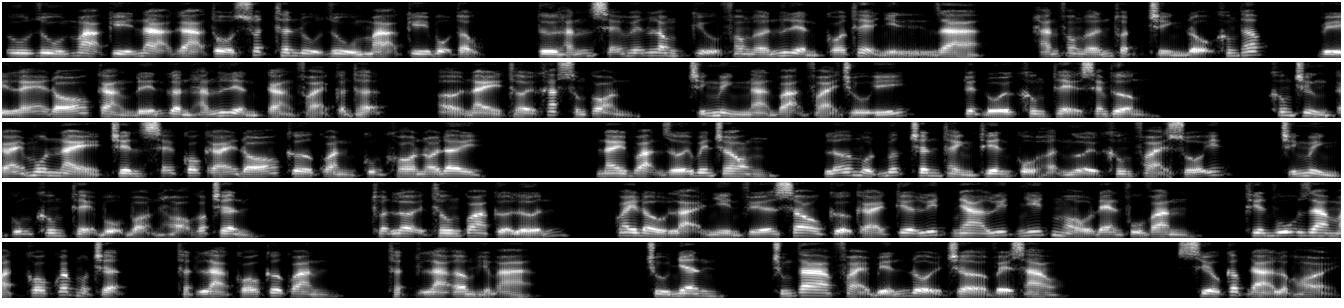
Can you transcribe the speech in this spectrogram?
U dù mạ kỳ nạ gạ tổ xuất thân u dù mạ kỳ bộ tộc từ hắn sẽ huyễn long cựu phong ấn liền có thể nhìn ra, hắn phong ấn thuật trình độ không thấp, vì lẽ đó càng đến gần hắn liền càng phải cẩn thận, ở này thời khắc sống còn, chính mình ngàn vạn phải chú ý, tuyệt đối không thể xem thường. Không chừng cái môn này trên sẽ có cái đó cơ quan cũng khó nói đây. Nay vạn giới bên trong, lỡ một bước chân thành thiên cổ hận người không phải số ít, chính mình cũng không thể bộ bọn họ góp chân. Thuận lợi thông qua cửa lớn, quay đầu lại nhìn phía sau cửa cái kia lít nha lít nhít màu đen phù văn, thiên vũ ra mặt co quắp một trận, thật là có cơ quan, thật là âm hiểm a à. chủ nhân, chúng ta phải biến đổi trở về sao? Siêu cấp đà lộc hỏi.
